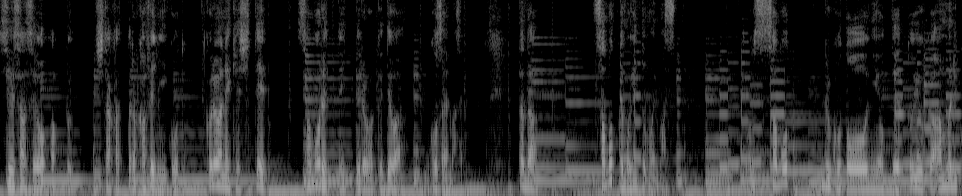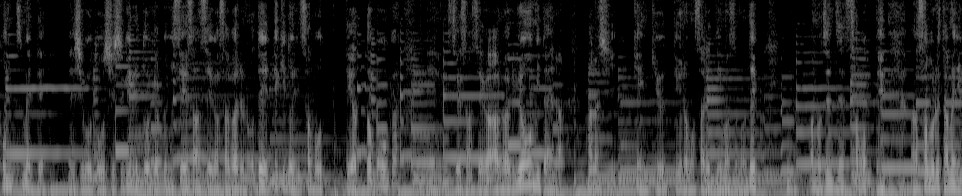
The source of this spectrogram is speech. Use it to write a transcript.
生産性をアップしたかったらカフェに行こうと。これはね、決してサボれって言ってるわけではございません。ただ、サボってもいいと思います。サボることによってというか、あんまり根詰めて仕事をしすぎると逆に生産性が下がるので、適度にサボってやった方が、えー、生産性が上がるよみたいな話研究っていうのもされていますので、うん、あの全然サボってサボるために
